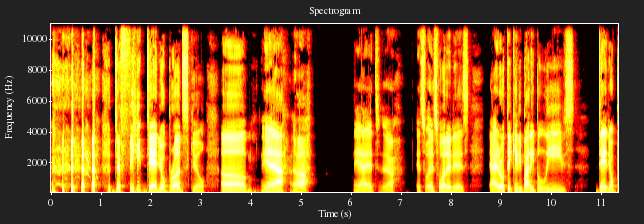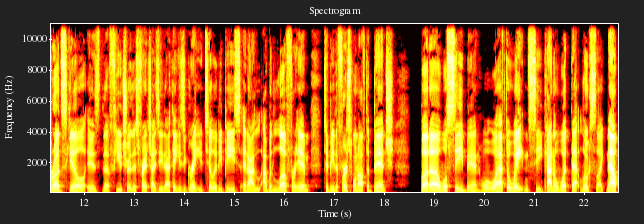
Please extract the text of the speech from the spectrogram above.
defeat Daniel Brunskill. Um, yeah, ugh. yeah, it's ugh. it's it's what it is. I don't think anybody believes Daniel Brunskill is the future of this franchise either. I think he's a great utility piece, and I I would love for him to be the first one off the bench. But uh, we'll see, man. We'll, we'll have to wait and see kind of what that looks like. Now,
